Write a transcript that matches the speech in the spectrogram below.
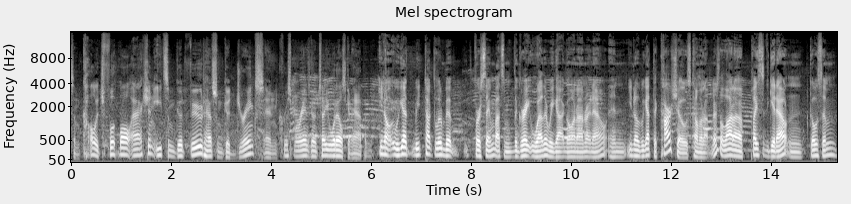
some college football action, eat some good food, have some good drinks, and Chris Moran's going to tell you what else can happen. You know, we got we talked a little bit first thing about some the great weather we got going on right now, and you know we got the car shows coming up. There's a lot of places to get out and go some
